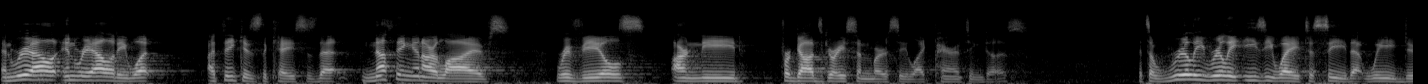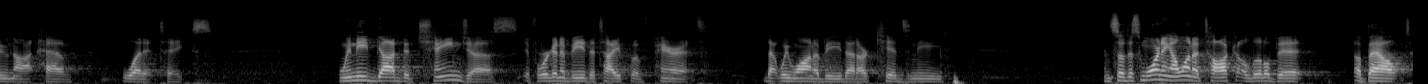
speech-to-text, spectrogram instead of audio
And real, in reality, what I think is the case is that nothing in our lives reveals our need for God's grace and mercy like parenting does. It's a really, really easy way to see that we do not have what it takes. We need God to change us if we're going to be the type of parent that we want to be, that our kids need. And so this morning, I want to talk a little bit about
